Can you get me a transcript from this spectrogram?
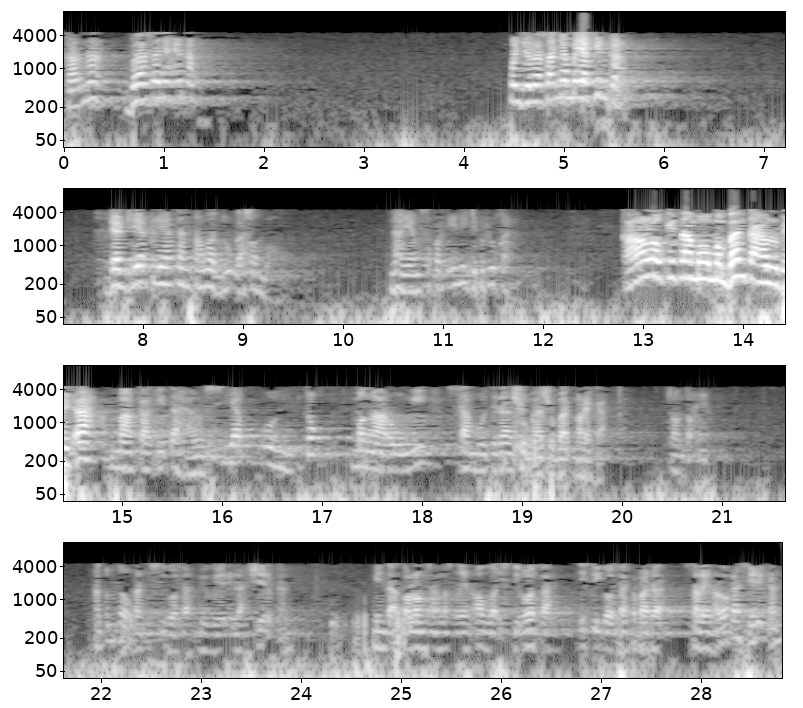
Karena bahasanya enak. Penjelasannya meyakinkan. Dan dia kelihatan tawadu, gak sombong. Nah yang seperti ini diperlukan. Kalau kita mau membantah ahlul bid'ah, maka kita harus siap untuk mengarungi samudera syubhat-syubhat mereka. Contohnya, antum tahu kan istighosah bi syirik kan? Minta tolong sama selain Allah istighosah, istighosah kepada selain Allah kan syirik kan?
